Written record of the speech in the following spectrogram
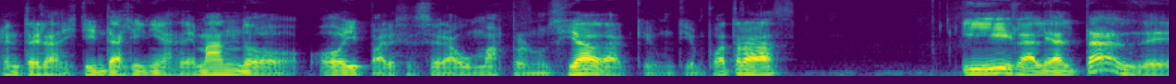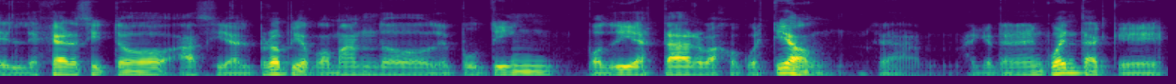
entre las distintas líneas de mando hoy parece ser aún más pronunciada que un tiempo atrás y la lealtad del ejército hacia el propio comando de Putin podría estar bajo cuestión. O sea, hay que tener en cuenta que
